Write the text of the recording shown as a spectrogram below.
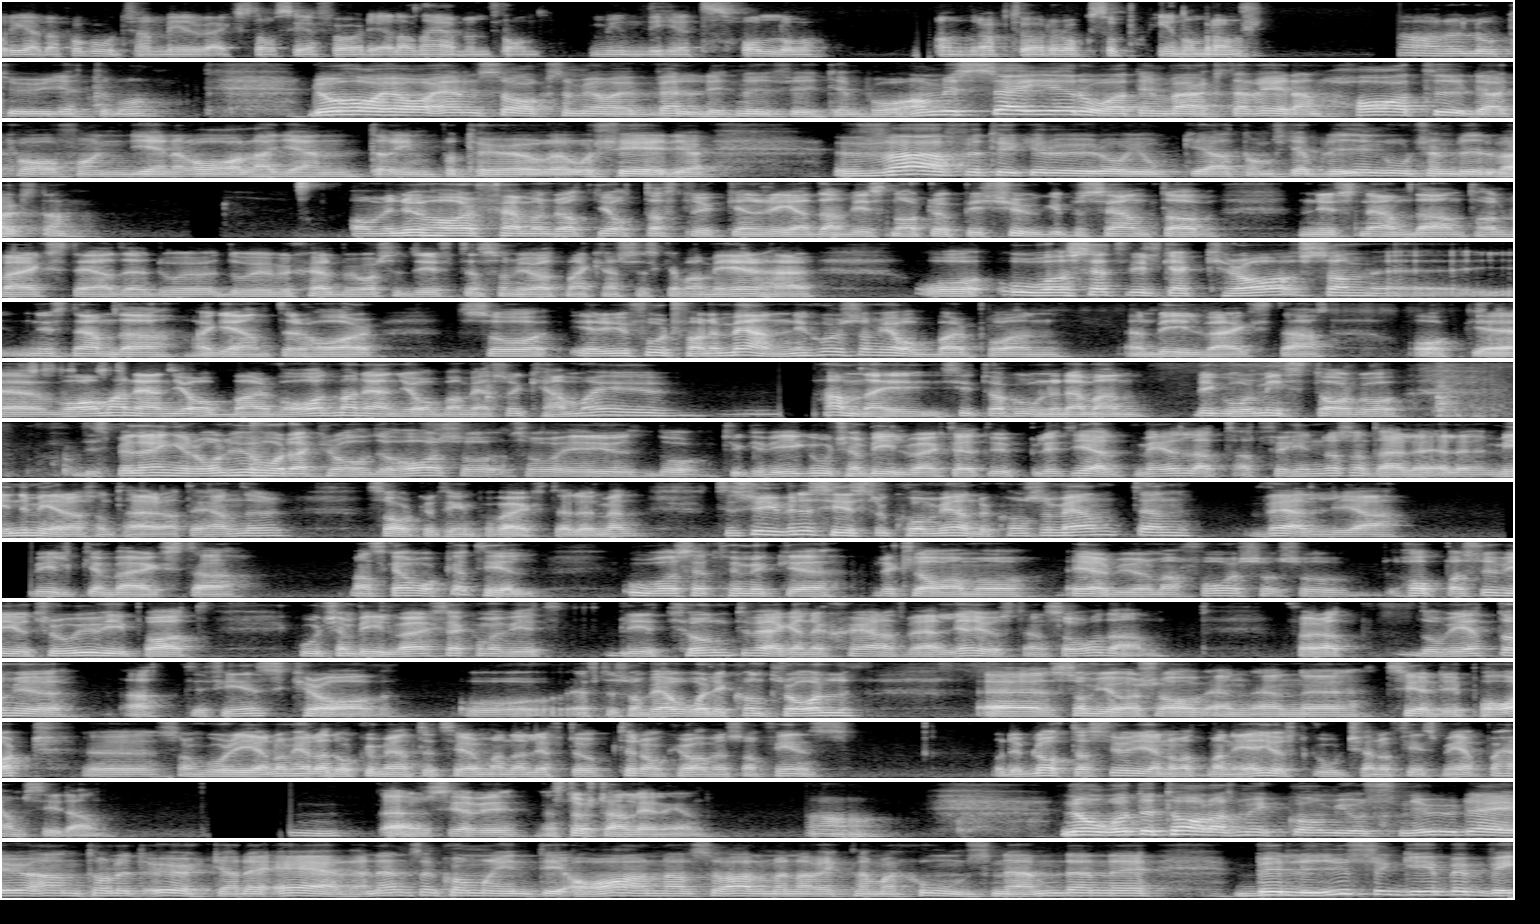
få reda på godkänd merverkstad och se fördelarna även från myndighetshåll och andra aktörer också inom branschen. Ja, det låter ju jättebra. Då har jag en sak som jag är väldigt nyfiken på. Om vi säger då att en verkstad redan har tydliga krav från generalagenter, importörer och kedjor. Varför tycker du då Jocke att de ska bli en godkänd bilverkstad? Om vi nu har 588 stycken redan, vi är snart uppe i 20% av nyss nämnda antal verkstäder, då, då är det självbevarelsedriften som gör att man kanske ska vara med i det här. Och oavsett vilka krav som eh, nyss nämnda agenter har så är det ju fortfarande människor som jobbar på en, en bilverkstad. Och eh, vad man än jobbar, vad man än jobbar med så kan man ju hamna i situationer där man begår misstag och det spelar ingen roll hur hårda krav du har så, så är ju då, tycker vi, godkänd bilverkstad ett ypperligt hjälpmedel att, att förhindra sånt här eller, eller, minimera sånt här, att det händer saker och ting på verkstället. Men till syvende och sist så kommer ju ändå konsumenten välja vilken verkstad man ska åka till. Oavsett hur mycket reklam och erbjudanden man får så, så hoppas ju vi och tror ju vi på att godkänd bilverkstad kommer bli ett, bli ett tungt vägande skäl att välja just en sådan. För att då vet de ju att det finns krav och eftersom vi har årlig kontroll eh, som görs av en, en eh, tredje part eh, som går igenom hela dokumentet, ser om man har levt upp till de kraven som finns. Och det blottas ju genom att man är just godkänd och finns med på hemsidan. Mm. Där ser vi den största anledningen. Ja. Något det talas mycket om just nu det är ju antalet ökade ärenden som kommer in till AN, alltså Allmänna reklamationsnämnden. Eh, belyser GBV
